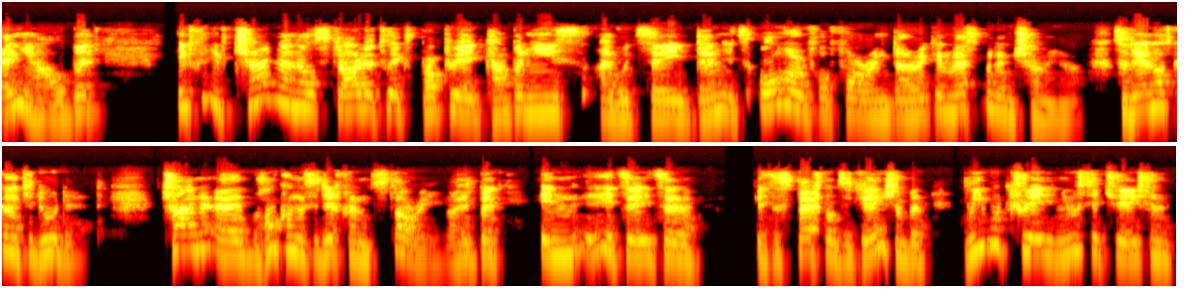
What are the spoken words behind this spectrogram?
anyhow. But if, if China now started to expropriate companies, I would say then it's over for foreign direct investment in China. So they're not going to do that. China, uh, Hong Kong is a different story, right? But in it's a it's a it's a special situation. But we would create a new situation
